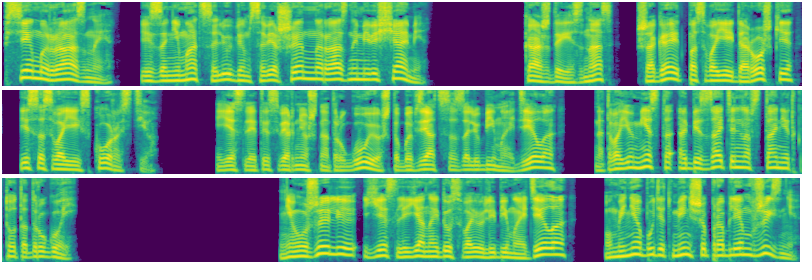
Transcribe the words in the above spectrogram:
Все мы разные, и заниматься любим совершенно разными вещами. Каждый из нас шагает по своей дорожке и со своей скоростью. Если ты свернешь на другую, чтобы взяться за любимое дело, на твое место обязательно встанет кто-то другой. Неужели, если я найду свое любимое дело, у меня будет меньше проблем в жизни.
